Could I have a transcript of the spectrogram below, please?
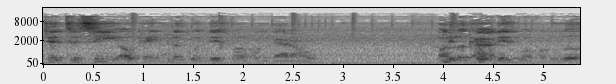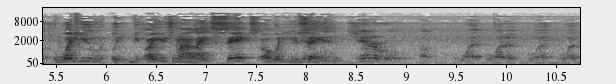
to to see. Okay, look what this motherfucker got on. Oh, or look how this motherfucker look. What do you are you talking about like sex or what are you Just saying? in general of what what what what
